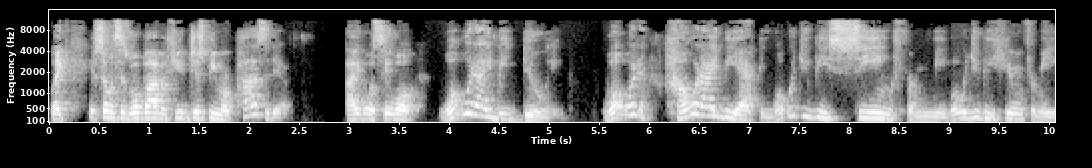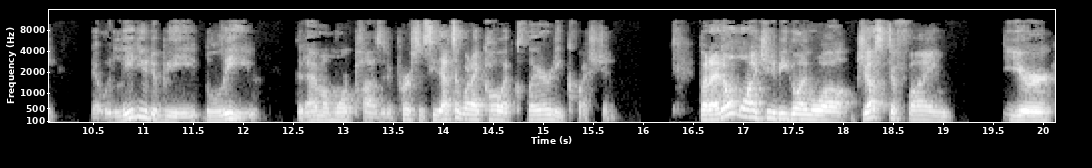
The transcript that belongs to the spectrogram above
Like if someone says, Well, Bob, if you'd just be more positive, I will say, Well, what would I be doing? What would how would I be acting? What would you be seeing from me? What would you be hearing from me that would lead you to be believe that I'm a more positive person? See, that's what I call a clarity question. But I don't want you to be going, well, justifying your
